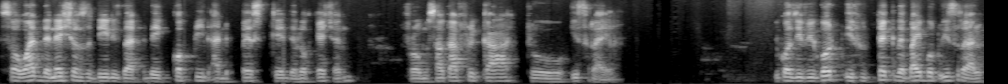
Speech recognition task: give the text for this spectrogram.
So what the nations did is that they copied and pasted the location from South Africa to Israel. Because if you go, if you take the Bible to Israel,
